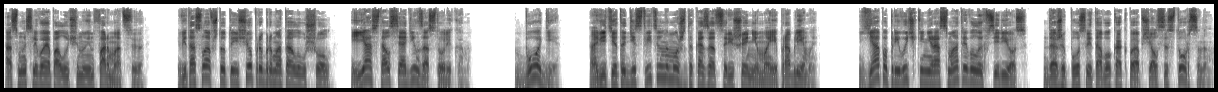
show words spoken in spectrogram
осмысливая полученную информацию. Витослав что-то еще пробормотал и ушел, и я остался один за столиком. Боги! А ведь это действительно может оказаться решением моей проблемы. Я по привычке не рассматривал их всерьез, даже после того, как пообщался с Торсоном.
